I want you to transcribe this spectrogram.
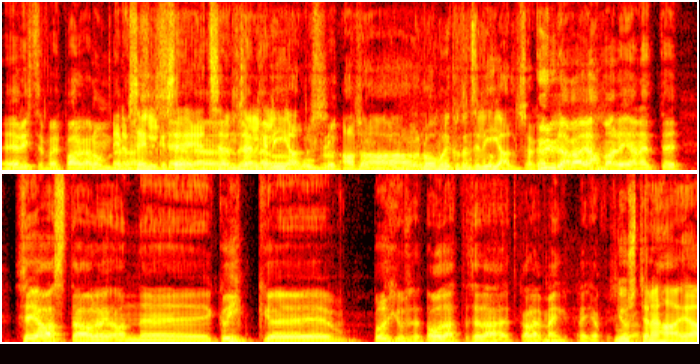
eristab vaid palganumber. ei no selge see, et see on selge liialdus, loomulikult on see liialdus, aga küll aga jah, ma leian, et see aasta ole, on äh, kõik äh, põhjused oodata seda, et Kalev mängib play-off'is. just ja näha ja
